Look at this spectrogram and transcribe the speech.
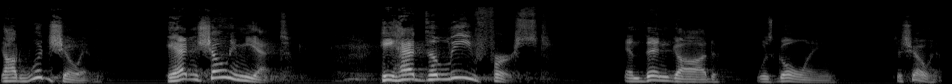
God would show him. He hadn't shown him yet. He had to leave first, and then God was going to show him.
